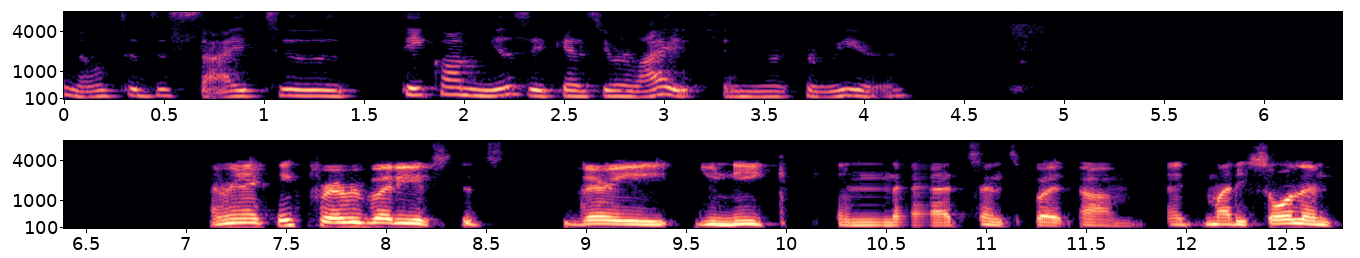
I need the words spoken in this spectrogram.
you know to decide to take on music as your life and your career i mean i think for everybody it's it's very unique in that sense. But um, Marisol and,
